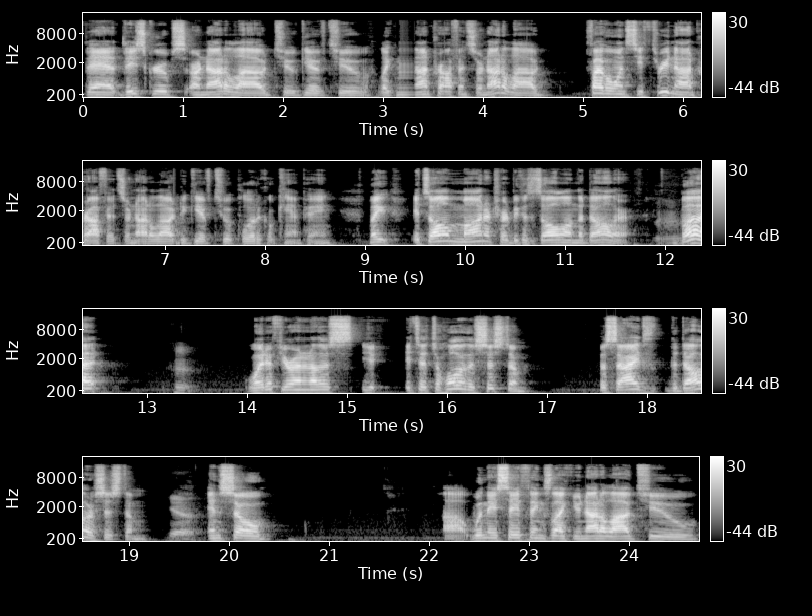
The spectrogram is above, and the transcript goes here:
That these groups are not allowed to give to, like nonprofits are not allowed 501c3 nonprofits are not allowed to give to a political campaign. Like it's all monitored because it's all on the dollar. Mhm. But Hmm. what if you're on another? It's it's a whole other system besides the dollar system. Yeah. And so uh, when they say things like you're not allowed to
